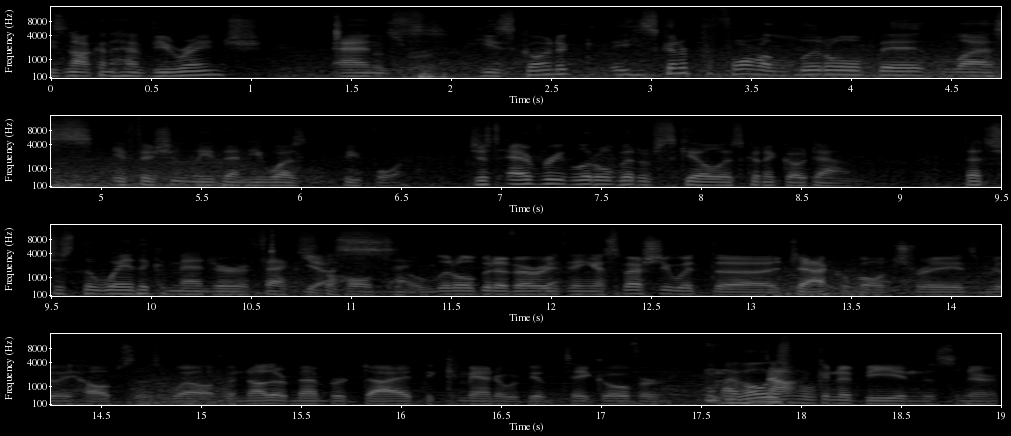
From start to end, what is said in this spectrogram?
He's not going to have view range, and right. he's going to he's going to perform a little bit less efficiently than he was before. Just every little bit of skill is going to go down. That's just the way the commander affects Yes, the whole tank. a little bit of everything, especially with the Jack of all trades, really helps as well. If another member died, the commander would be able to take over. I've always Not going to be in this scenario.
